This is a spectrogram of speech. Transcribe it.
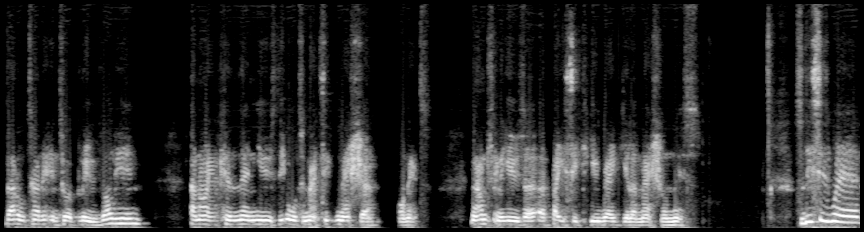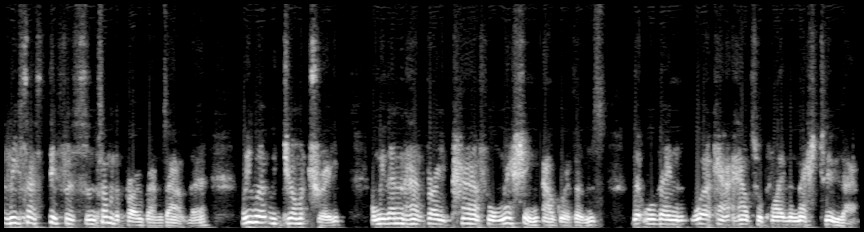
That'll turn it into a blue volume and I can then use the automatic mesher on it. Now I'm just going to use a, a basic irregular mesh on this. So this is where LUSAS differs from some of the programs out there. We work with geometry and we then have very powerful meshing algorithms that will then work out how to apply the mesh to that.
